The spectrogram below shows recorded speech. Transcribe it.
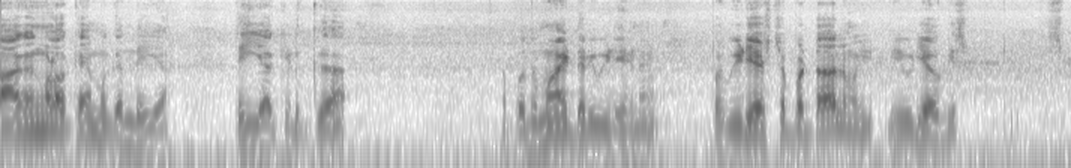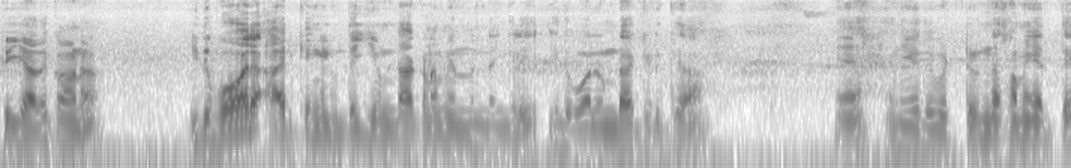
ഭാഗങ്ങളൊക്കെ നമുക്ക് എന്ത് ചെയ്യുക തെയ്യാക്കി എടുക്കുക. അപ്പോൾ ഇതുമായിട്ടൊരു വീഡിയോ ആണ്. അപ്പോൾ വീഡിയോ ഇഷ്ടപ്പെട്ടാൽ വീഡിയോ സ്പ് ചെയ്യാതെ കാണുക. ഇതുപോലെ ആർക്കെങ്കിലും തെയ്യം ഉണ്ടാക്കണം എന്നുണ്ടെങ്കിൽ ഇതുപോലെ ഉണ്ടാക്കിയെടുക്കുക ഏഹ് ഇനി അത് വെട്ടുന്ന സമയത്ത്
